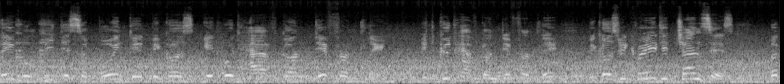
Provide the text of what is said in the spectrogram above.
they will be disappointed because it would have gone differently. It could have gone differently because we created chances, but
